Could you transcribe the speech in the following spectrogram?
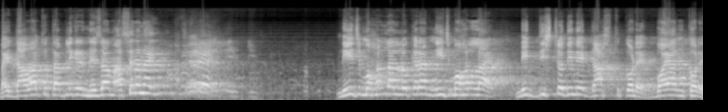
ভাই, দাওয়াত তাবলিগের নিজাম আছে না নাই? নিজ মহল্লার লোকেরা নিজ মহল্লায় নির্দিষ্ট দিনে গাস্ত করে, বয়ান করে।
